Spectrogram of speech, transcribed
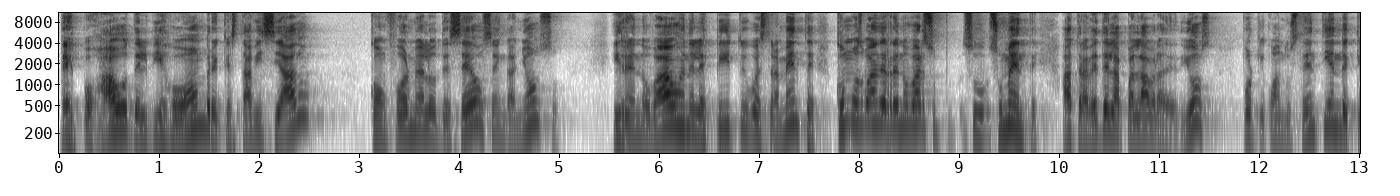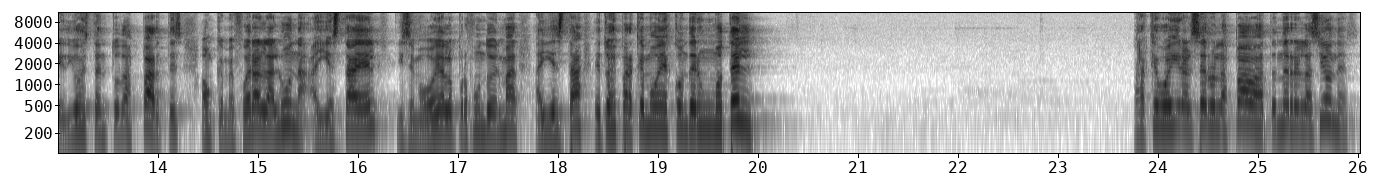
despojaos del viejo hombre que está viciado conforme a los deseos engañosos y renovaos en el espíritu y vuestra mente. ¿Cómo van a renovar su, su, mente? A través de la palabra de Dios. Porque cuando usted entiende que Dios está en todas partes, aunque me fuera a la luna, ahí está Él, y si me voy a lo profundo del mar, ahí está. Entonces, ¿para qué me voy a esconder en un motel? ¿Para qué voy a ir al Cerro de las Pavas a tener relaciones?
